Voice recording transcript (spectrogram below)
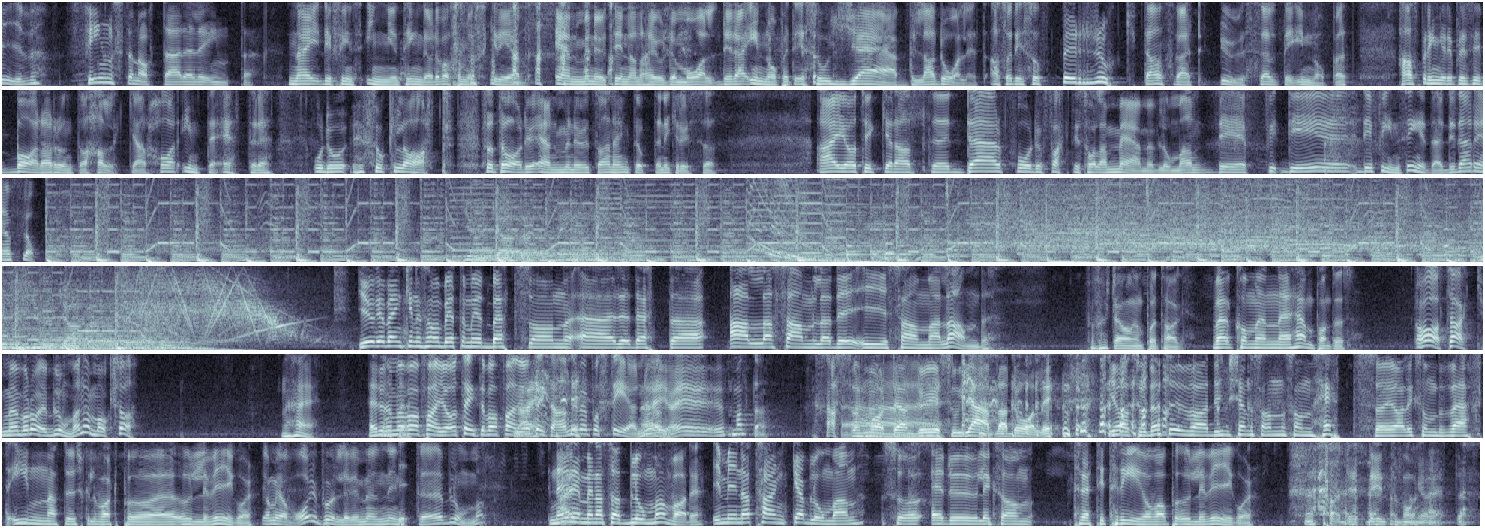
Steve, finns det något där eller inte? Nej, det finns ingenting där. Det var som jag skrev en minut innan han gjorde mål. Det där inhoppet är så jävla dåligt. Alltså det är så fruktansvärt uselt det inhoppet. Han springer i princip bara runt och halkar, har inte ett rätt. Och då såklart så tar det ju en minut så han hängt upp den i krysset. Nej, jag tycker att eh, där får du faktiskt hålla med med Blomman. Det, det, det finns inget där. Det där är en flopp. Ljugarbänken i samarbete med Betsson är detta alla samlade i samma land. För första gången på ett tag. Välkommen hem Pontus. Ja, tack. Men vadå, är Blomman hemma också? Nej. Är du Nej, inte? men vad fan, jag tänkte, vad fan, jag Nej. tänkte han är väl på sten Nej, nu. jag är på Malta. Alltså Mårten, du är så jävla dålig. Jag trodde att du var, det kändes som en sån hets, så jag har liksom vävt in att du skulle varit på eh, Ullevi igår. Ja, men jag var ju på Ullevi, men inte Blomman. Nej, nej, Nej. men alltså att Blomman var det. I mina tankar, Blomman, så är du liksom 33 och var på Ullevi igår. Ja, det, det är inte många rätt.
